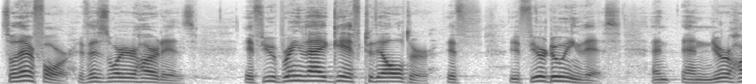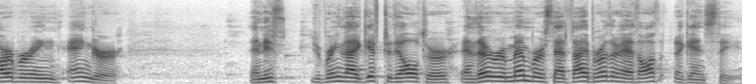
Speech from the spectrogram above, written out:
So, therefore, if this is where your heart is, if you bring thy gift to the altar, if, if you're doing this and, and you're harboring anger, and if you bring thy gift to the altar, and there remembers that thy brother hath aught against thee.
